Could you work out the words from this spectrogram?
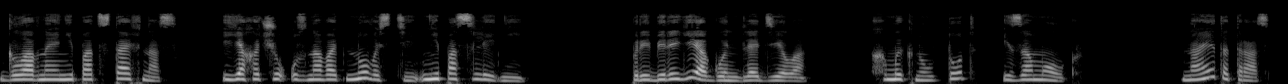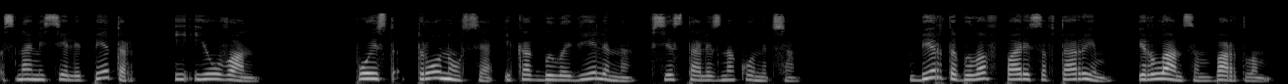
Главное, не подставь нас, и я хочу узнавать новости не последней. «Прибереги огонь для дела!» — хмыкнул тот и замолк. На этот раз с нами сели Петр и Иован. Поезд тронулся, и, как было велено, все стали знакомиться. Берта была в паре со вторым, ирландцем Бартлом,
